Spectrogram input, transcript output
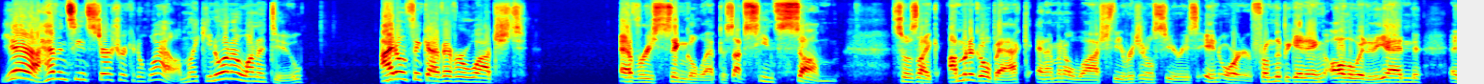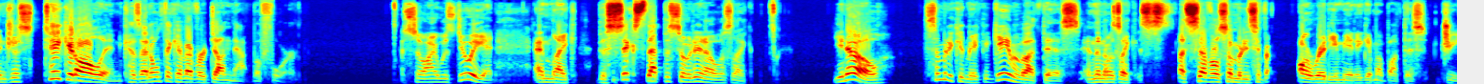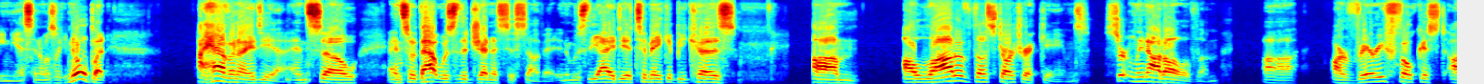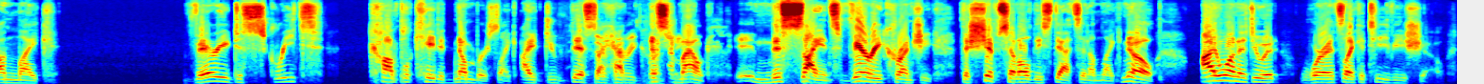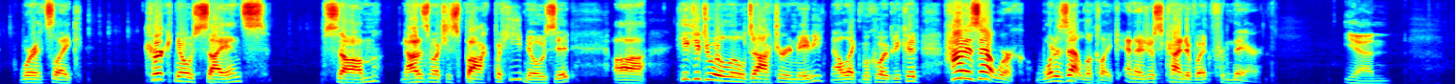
yeah, I haven't seen Star Trek in a while. I'm like, you know what I want to do? I don't think I've ever watched every single episode. I've seen some. So I was like, I'm going to go back and I'm going to watch the original series in order from the beginning all the way to the end and just take it all in because I don't think I've ever done that before. So I was doing it. And like the sixth episode in, I was like, you know, somebody could make a game about this. And then I was like, uh, several somebody's have already made a game about this genius. And I was like, no, but I have an idea. And so and so that was the genesis of it. And it was the idea to make it because um a lot of the Star Trek games, certainly not all of them, uh, are very focused on like very discrete complicated numbers like i do this They're i have this amount in this science very crunchy. The ships have all these stats and i'm like no i want to do it where it's like a tv show where it's like kirk knows science some not as much as spock but he knows it. Uh he could do a little doctoring maybe not like mccoy but he could. How does that work? What does that look like? And i just kind of went from there. Yeah, and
